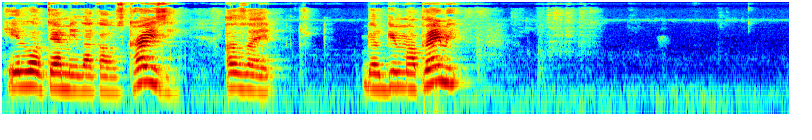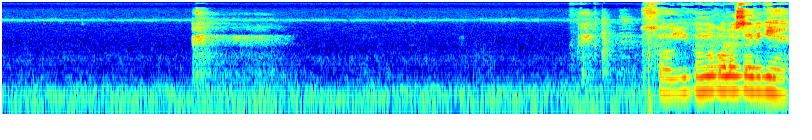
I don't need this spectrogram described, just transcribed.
He looked at me like I was crazy. I was like, better give me my payment. So you can look what I said again.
